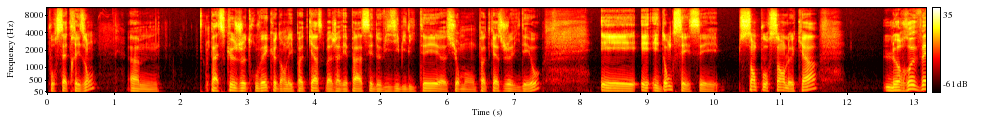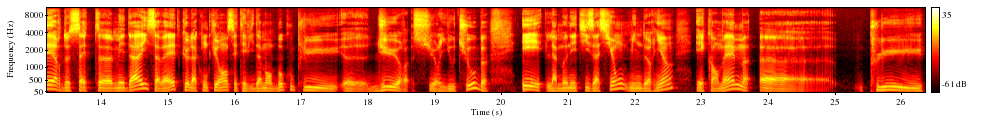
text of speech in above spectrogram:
pour cette raison. Euh, parce que je trouvais que dans les podcasts, bah, j'avais pas assez de visibilité euh, sur mon podcast jeu vidéo. Et, et donc, c'est 100% le cas. Le revers de cette euh, médaille, ça va être que la concurrence est évidemment beaucoup plus euh, dure sur YouTube et la monétisation, mine de rien, est quand même euh, plus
